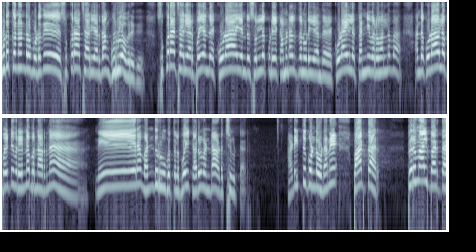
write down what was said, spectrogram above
கொடுக்கணுன்ற பொழுது சுக்கராச்சாரியார் தான் குரு அவருக்கு. சுக்கராச்சாரியார் போய் அந்த குழாய் என்று சொல்லக்கூடிய கமண்டலத்தினுடைய அந்த குழாயில் தண்ணி வரும் அல்லவா? அந்த குழாவில் போயிட்டு இவர் என்ன பண்ணாருன்னா நேராக வண்டு ரூபத்தில் போய் கருவண்டா அடைச்சிக்கிட்டார் அடைத்து கொண்ட உடனே பார்த்தார் பெருமாள் பார்த்தா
